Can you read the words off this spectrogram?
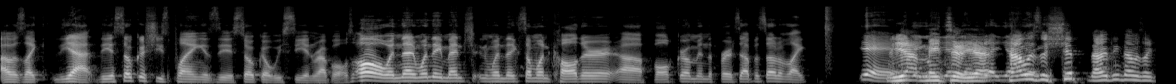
I was like, yeah, the Ahsoka she's playing is the Ahsoka we see in Rebels. Oh, and then when they mentioned when they someone called her uh, Fulcrum in the first episode, I'm like, yeah, Yeah, me too. Yeah, that was the ship. I think that was like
